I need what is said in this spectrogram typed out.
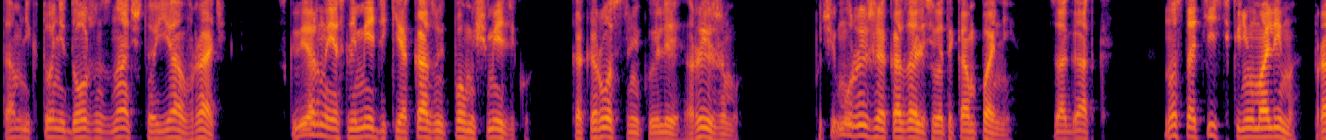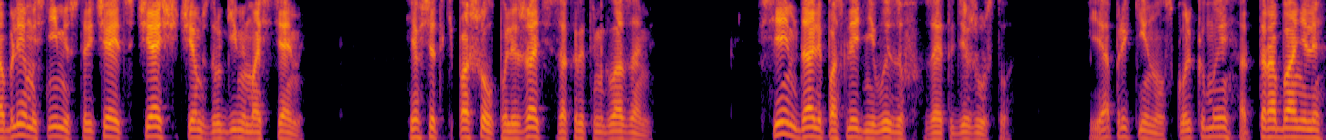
там никто не должен знать, что я врач. Скверно, если медики оказывают помощь медику, как и родственнику или рыжему. Почему рыжие оказались в этой компании? Загадка. Но статистика неумолима. Проблемы с ними встречаются чаще, чем с другими мастями. Я все-таки пошел полежать с закрытыми глазами. Все им дали последний вызов за это дежурство. Я прикинул, сколько мы оттарабанили.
